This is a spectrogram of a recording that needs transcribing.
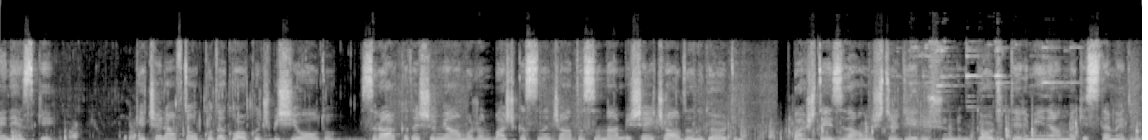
Ben Ezgi. Geçen hafta okulda korkunç bir şey oldu. Sıra arkadaşım Yağmur'un başkasının çantasından bir şey çaldığını gördüm. Başta izin almıştır diye düşündüm. Gördüklerime inanmak istemedim.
